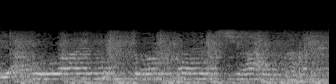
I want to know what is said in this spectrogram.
Я буваю, то печальна.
